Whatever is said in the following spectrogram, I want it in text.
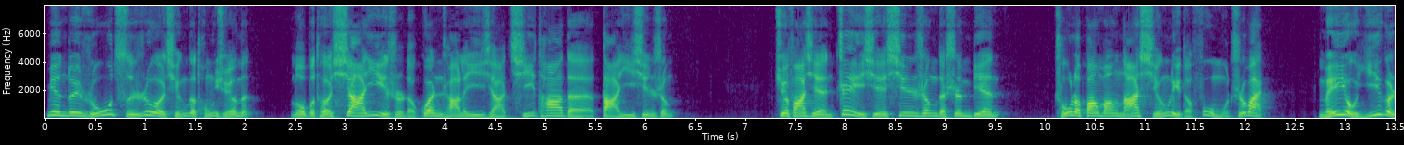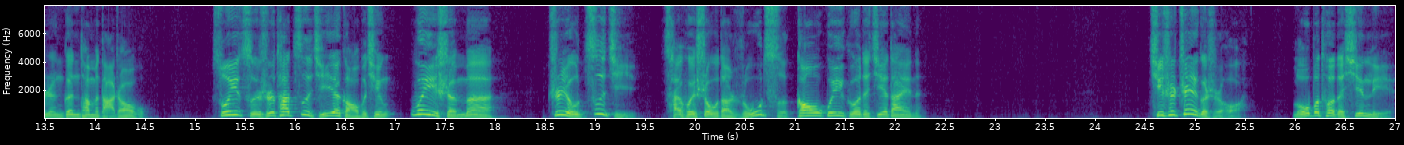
面对如此热情的同学们，罗伯特下意识地观察了一下其他的大一新生，却发现这些新生的身边，除了帮忙拿行李的父母之外，没有一个人跟他们打招呼，所以此时他自己也搞不清为什么只有自己才会受到如此高规格的接待呢？其实这个时候啊，罗伯特的心里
